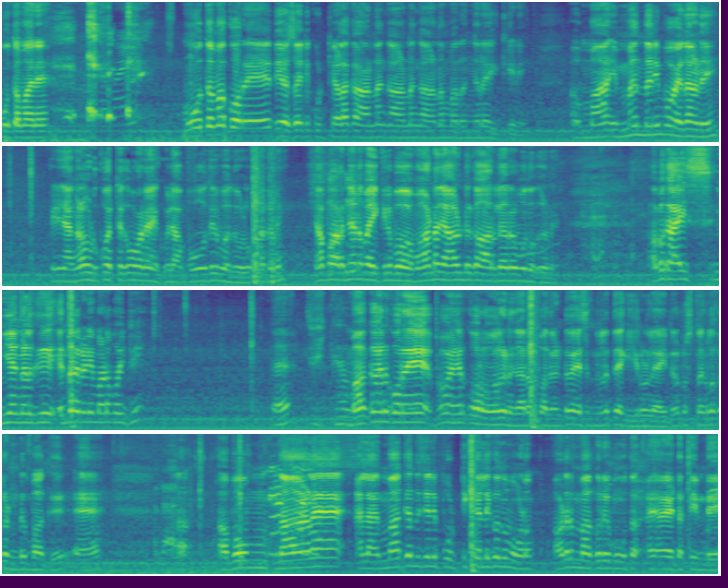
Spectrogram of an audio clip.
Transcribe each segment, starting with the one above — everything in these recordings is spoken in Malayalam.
മൂത്തമാനെ? മൂത്തമ്മ കൊറേ ദിവസമായിട്ട് കുട്ടികളെ കാണണം കാണണം കാണണം പറഞ്ഞ് ഇങ്ങനെ ഇരിക്കേന്. ഉമ്മ ഇമ്മ എന്തായാലും പോയതാണ്. പിന്നെ ഞങ്ങൾ ഉടുക്കും ഒറ്റയ്ക്ക് അയക്കൂല ഒത്തിരി വന്നോളൂ നടക്കണേ. ഞാൻ പറഞ്ഞാണ് ബൈക്കിന് പോകാം വേണ്ട ഞാനുണ്ട് കാറിൽ ഇറങ്ങി നോക്കാണ്. അപ്പൊ ഗായ്സ് ഇനി ഞങ്ങൾക്ക് എന്താ പരിപാടി? മാഡം പോയിട്ട് ഉമ്മാക്കാർ കൊറേ ഇപ്പൊ ഭയങ്കര കുറവാണ്. കാരണം പതിനെട്ട് വയസ്സിനുള്ള തികയുള്ളൂ. അതിന്റെ പ്രശ്നങ്ങളൊക്കെ ഉണ്ട് മാക്ക് ഏഹ് അപ്പം നാളെ അല്ല ഉമ്മാക്ക് എന്താ വെച്ചാൽ പൊട്ടിക്കല്ലേക്ക് ഒന്ന് പോണം. അവിടെ ഉമ്മാക്ക് ഒരു മൂത്ത ഏട്ടത്തിണ്ട്.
